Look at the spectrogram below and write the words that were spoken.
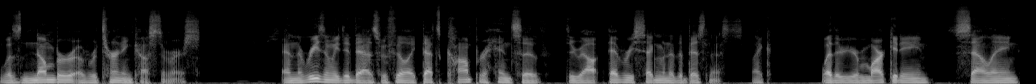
was number of returning customers. And the reason we did that is we feel like that's comprehensive throughout every segment of the business. Like whether you're marketing, selling,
